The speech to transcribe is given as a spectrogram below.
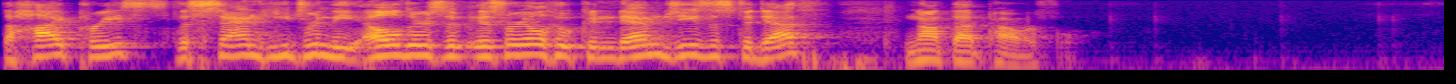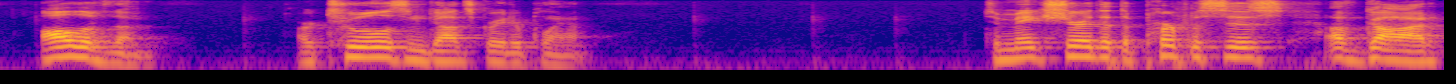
The high priests, the Sanhedrin, the elders of Israel who condemned Jesus to death, not that powerful. All of them are tools in God's greater plan to make sure that the purposes of God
